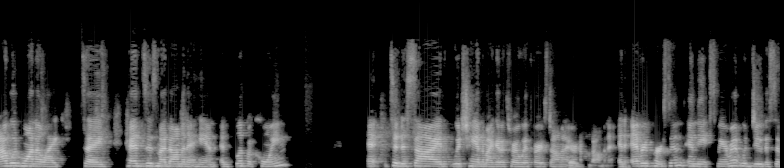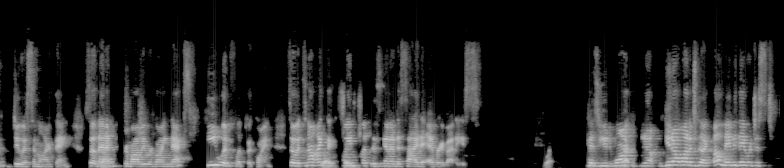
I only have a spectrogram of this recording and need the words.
I would want to like say heads is my dominant hand and flip a coin Eh, to decide which hand am I going to throw with first dominant or non-dominant. And every person in the experiment would do the do a similar thing. So then Right. if Mr. Bobby were going next, he would flip the coin. So it's not like Right. the coin So- flip is going to decide everybody's. Right. Because you'd want you don't, you don't want it to be like, oh, maybe they were just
